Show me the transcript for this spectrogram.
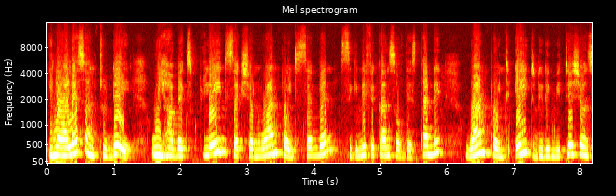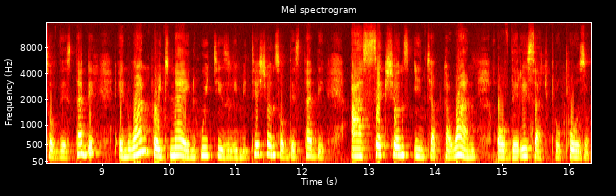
In our lesson today, we have explained section 1.7, significance of the study, 1.8, delimitations of the study, and 1.9, which is limitations of the study, are sections in chapter 1 of the research proposal.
